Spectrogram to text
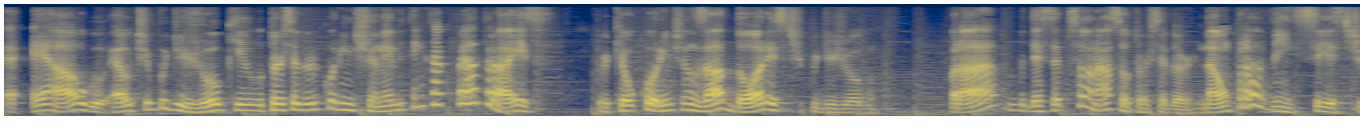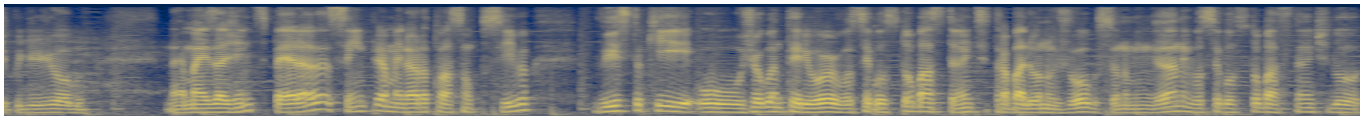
É, é, algo, é o tipo de jogo que o torcedor corintiano ele tem que estar com o pé atrás. Porque o Corinthians adora esse tipo de jogo. Pra decepcionar seu torcedor, não para vencer esse tipo de jogo. Né? Mas a gente espera sempre a melhor atuação possível, visto que o jogo anterior você gostou bastante, você trabalhou no jogo, se eu não me engano, e você gostou bastante do,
